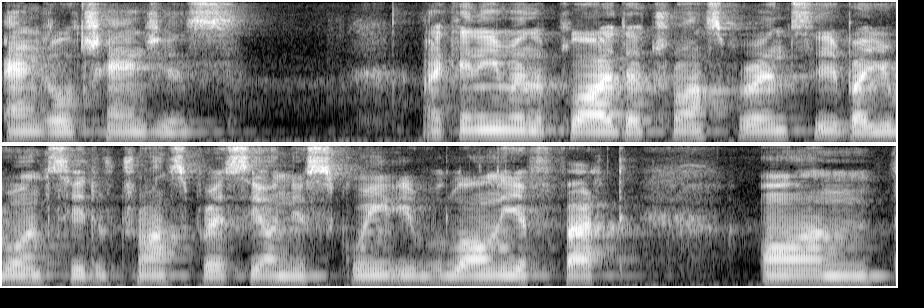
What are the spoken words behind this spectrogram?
angle changes. I can even apply the transparency but you won't see the transparency on your screen. It will only affect on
